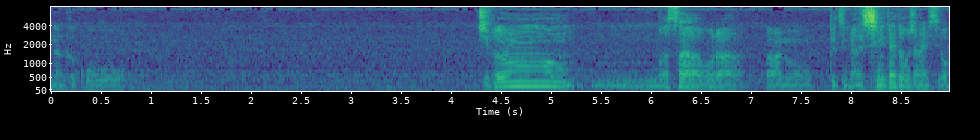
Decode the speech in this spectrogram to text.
なんかこう、自分はさ、ほら、あの、別に死にたいとこじゃないですよ。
